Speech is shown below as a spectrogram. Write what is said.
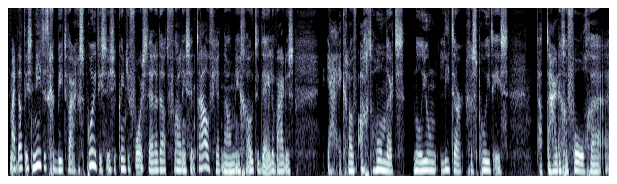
Maar dat is niet het gebied waar gesproeid is. Dus je kunt je voorstellen dat vooral in Centraal-Vietnam... in grote delen waar dus, ja, ik geloof 800 miljoen liter gesproeid is... dat daar de gevolgen eh,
